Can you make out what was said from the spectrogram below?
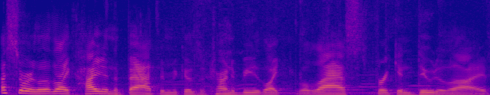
I sort of like hide in the bathroom because they're trying to be like the last freaking dude alive.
